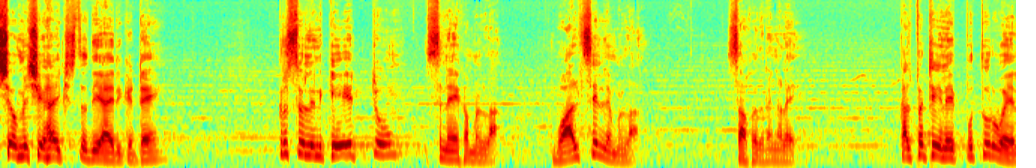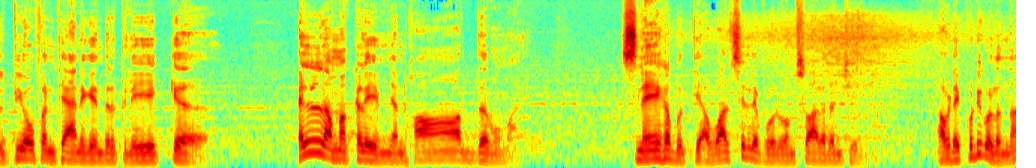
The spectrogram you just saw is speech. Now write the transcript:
ഈശോമിഷിഹായ്ക്ക് സ്തുതിയായിരിക്കട്ടെ. ക്രിസ്തുവിൽ എനിക്ക് ഏറ്റവും സ്നേഹമുള്ള വാത്സല്യമുള്ള സഹോദരങ്ങളെ കൽപ്പറ്റയിലെ പുത്തൂർ വയൽ പി ഓഫൻ ധ്യാന കേന്ദ്രത്തിലേക്ക് എല്ലാ മക്കളെയും ഞാൻ ഹാർദവുമായി സ്നേഹബുദ്ധി വാത്സല്യപൂർവം സ്വാഗതം ചെയ്യുന്നു. അവിടെ കുടികൊള്ളുന്ന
